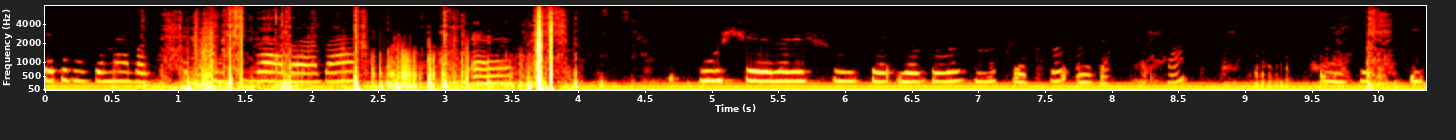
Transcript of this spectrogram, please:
Hepinize merhaba. Sizlerle ben e, bu şeylere şu şey yazıları nasıl yapılır onu göstereceğim. Şimdi ilk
